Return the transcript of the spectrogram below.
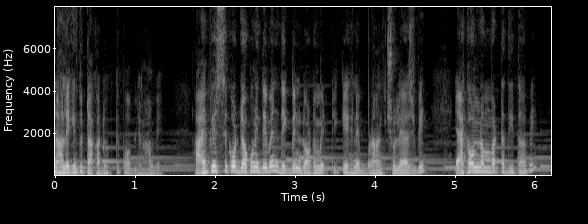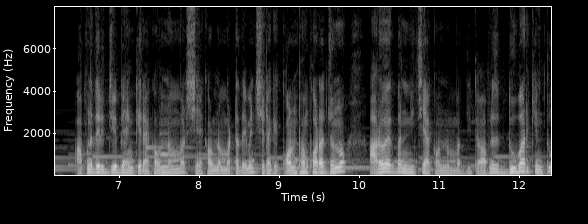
নাহলে কিন্তু টাকা ঢুকতে প্রবলেম হবে। আইএফএসসি কোড যখনই দেবেন, দেখবেন অটোমেটিক এখানে ব্রাঞ্চ চলে আসবে। অ্যাকাউন্ট নাম্বারটা দিতে হবে। আপনাদের যে ব্যাংকের অ্যাকাউন্ট নাম্বার সেই অ্যাকাউন্ট নাম্বারটা দেবেন, সেটাকে কনফার্ম করার জন্য আরও একবার নিচে অ্যাকাউন্ট নাম্বার দিতে হবে। আপনাদের দুবার কিন্তু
